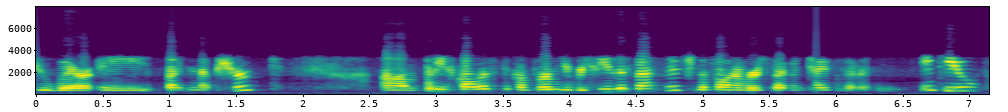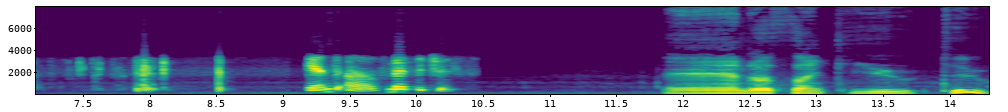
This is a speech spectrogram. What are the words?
to wear a button-up shirt um, please call us to confirm you received this message. The phone number is 757. Thank you. End of messages. And uh, thank you too.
